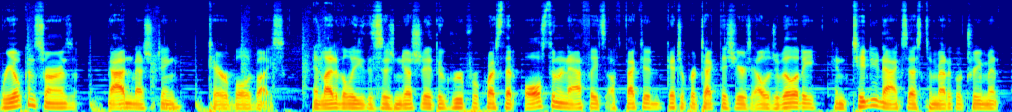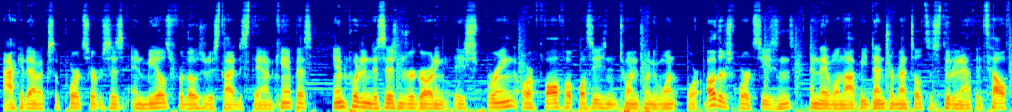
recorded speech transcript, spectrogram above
real concerns, bad messaging, terrible advice. In light of the league's decision yesterday, the group requests that all student athletes affected get to protect this year's eligibility, continued access to medical treatment, academic support services, and meals for those who decide to stay on campus, input in decisions regarding a spring or fall football season in 2021 or other sports seasons, and they will not be detrimental to student athletes' health,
